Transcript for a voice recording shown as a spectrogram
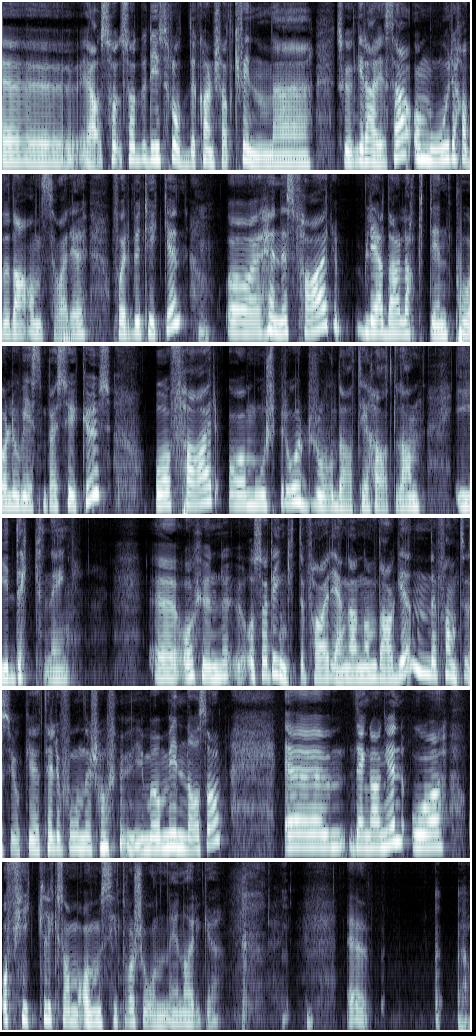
øh, ja, så, så, de trodde kanskje at kvinnene skulle greie seg, og mor hadde da ansvaret for butikken. Mm. Og hennes far ble da lagt inn på Lovisenberg sykehus, og far og mors bror dro da til Hadeland i dekning. Eh, og, hun, og, så ringte far en gang om dagen. Det fantes jo ikke telefoner som vi må minne oss om eh, den gangen. Og, og fikk liksom om situasjonen i Norge. Eh, ja.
